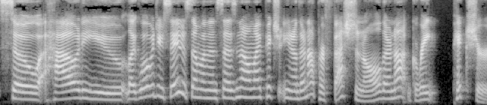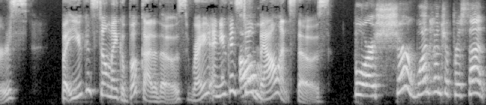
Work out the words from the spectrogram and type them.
So, how do you like what would you say to someone that says, "No, my picture, you know, they're not professional, they're not great pictures, but you can still make a book out of those, right? And you can still oh, balance those." For sure, 100%.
